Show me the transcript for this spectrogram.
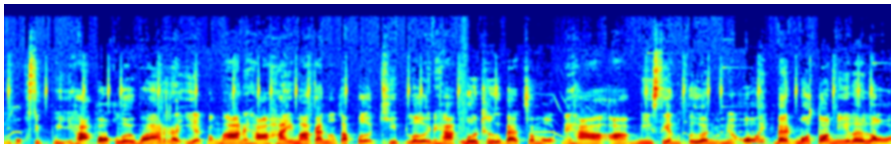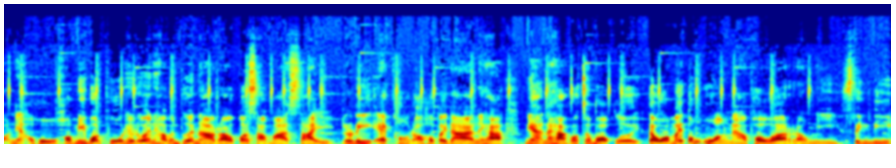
30-60 วิค่ะ บอกเลยว่าละเอียดมากๆนะคะ ให้มากันตั้งแต่เปิดคลิปเลยนะคะ มือถือแบตจะหมดนะคะอะมีเสียงเตือนแบบเนี้ยโอ้ยแบตหมดตอนนี้เลยเหรอเนี่ยโอ้โหเขามีบทพูดให้ด้วยนะคะเพื่อนๆนะเราก็สามารถใส่ react ของเราเข้าไปได้นะคะเนี่ยนะคะเขาจะบอกเลย แต่ว่าไม่ต้องห่วงนะ เพราะว่าเรามีสิ่งนี้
